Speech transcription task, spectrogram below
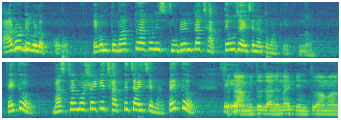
আরও ডেভেলপ করো। এবং তোমার তো এখন স্টুডেন্টরা ছাড়তেও চাইছে না তোমাকে। না। তাই তো? মাস্টার মশাইকে ছাড়তে চাইছে না তাই তো? তো সেটা আমি তো জানি না কিন্তু আমার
